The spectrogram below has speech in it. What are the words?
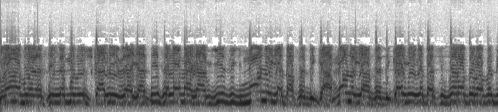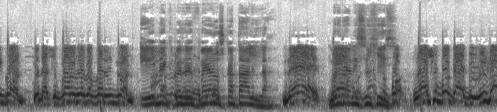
Μπράβο, ρε φίλε μου, δεν καλή ιδέα. Γιατί ήθελα να γαυγίζει μόνο για τα αφεντικά. Μόνο για αφεντικά και για τα συμφέροντα των αφεντικών. Για τα συμφέροντα των αφεντικών. Είναι εκπαιδευμένος κατάλληλα. Ναι, Μην μπράβο. ανησυχείς. Να σου, πω, να σου πω κάτι. Είχα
